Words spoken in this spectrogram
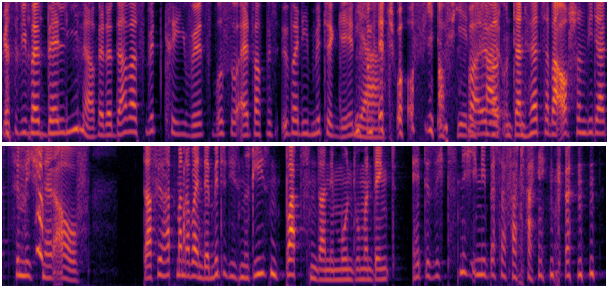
weißt du, wie beim Berliner. Wenn du da was mitkriegen willst, musst du einfach bis über die Mitte gehen, Ja. damit du auf jeden, Auf jeden Fall, Fall. Und dann hört es aber auch schon wieder ziemlich schnell auf. Dafür hat man aber in der Mitte diesen riesen Batzen dann im Mund, wo man denkt, hätte sich das nicht irgendwie besser verteilen können.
